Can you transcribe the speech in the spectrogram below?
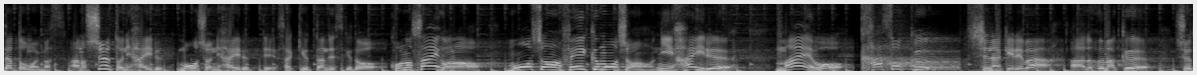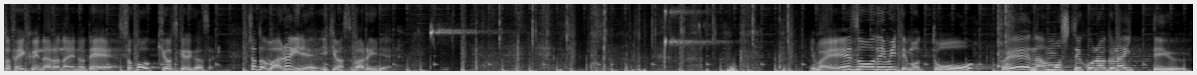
だと思います。あのシュートに入るモーションに入るってさっき言ったんですけどこの最後のモーションフェイクモーションに入る前を加速しなければあのうまくシュートフェイクにならないのでそこを気をつけてください。ちょっと悪い例いきます。悪い例。今映像で見てもどう？えー、何もしてこなくないっていう。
